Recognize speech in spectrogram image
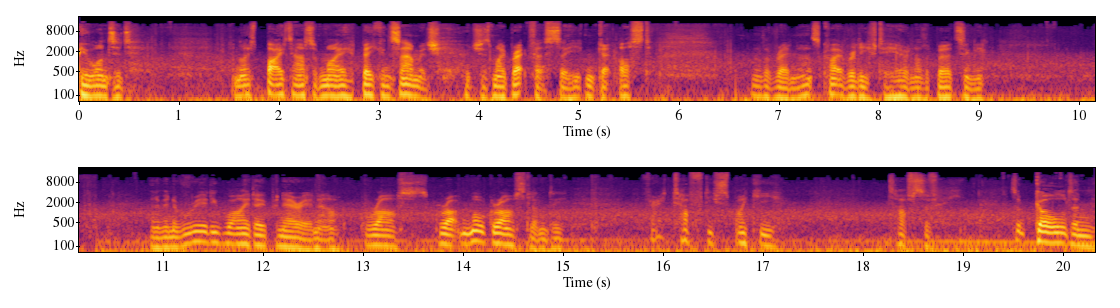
who wanted a nice bite out of my bacon sandwich, which is my breakfast, so he can get lost. Another wren. That's quite a relief to hear another bird singing. And I'm in a really wide open area now. Grass, gra- more grasslandy, very tufty, spiky tufts of sort of golden,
